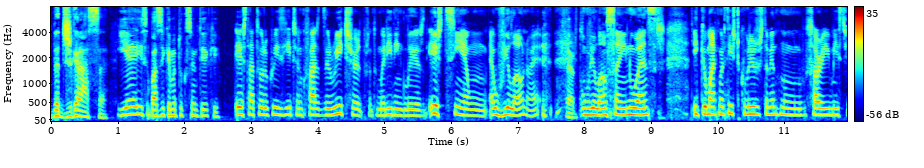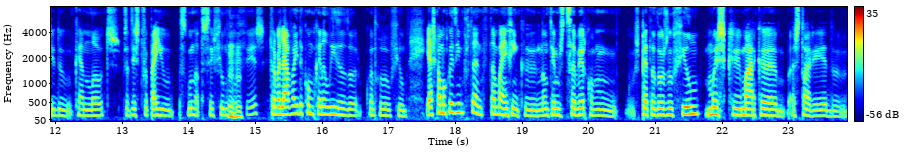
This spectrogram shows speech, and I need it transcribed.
da desgraça. E é isso, basicamente o que senti aqui este ator, o Chris Hitchen, que faz de Richard, portanto, o marido inglês, este sim é, um, é o vilão, não é? Certo. Um vilão sem nuances, e que o Marco Martins descobriu justamente no, no Sorry Missed You do Ken Loach. Portanto, este foi para aí o segundo ou terceiro filme uhum. que ele fez. Trabalhava ainda como canalizador quando rodou o filme. E acho que há uma coisa importante também, enfim, que não temos de saber como espectadores do filme, mas que marca a história de,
